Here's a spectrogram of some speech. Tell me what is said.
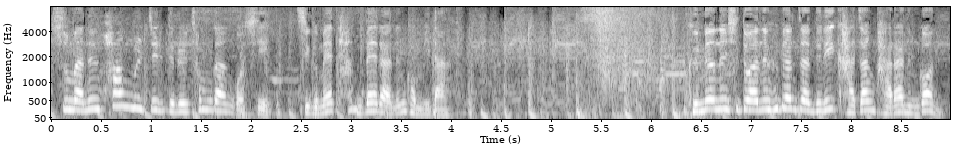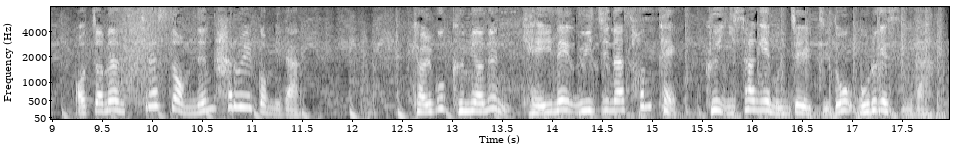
수많은 화학 물질들을 첨가한 것이 지금의 담배라는 겁니다. 금연을 시도하는 흡연자들이 가장 바라는 건 어쩌면 스트레스 없는 하루일 겁니다. 결국 금연은 개인의 의지나 선택 그 이상의 문제일지도 모르겠습니다.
